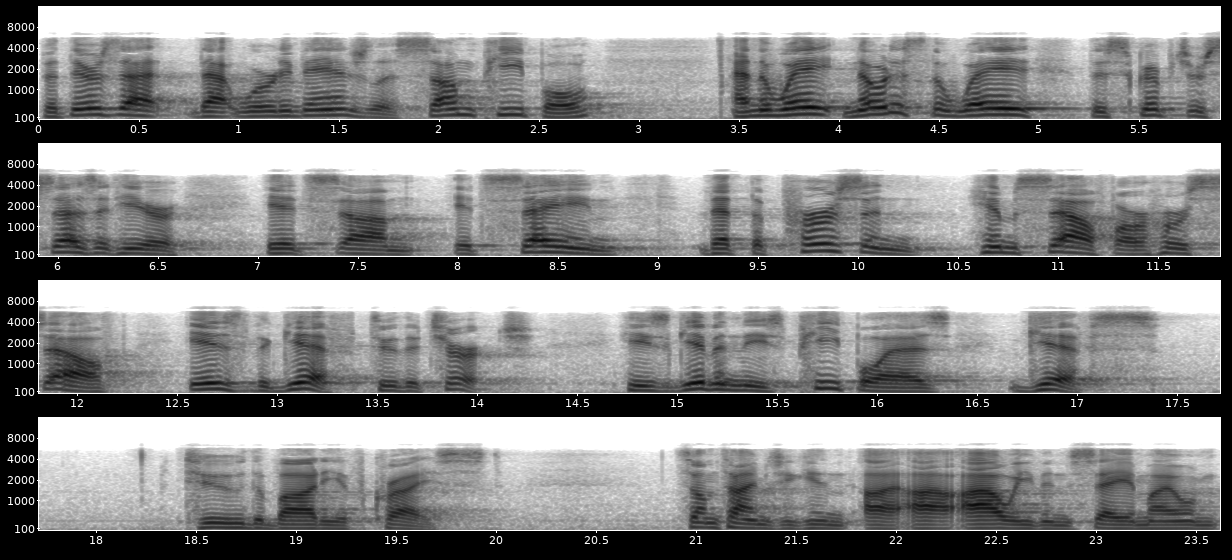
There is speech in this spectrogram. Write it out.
But there's that, that word evangelist. Some people, and the way, notice the way the scripture says it here. It's, um, it's saying that the person himself or herself is the gift to the church. He's given these people as gifts to the body of Christ. Sometimes you can, I, will even say in my own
